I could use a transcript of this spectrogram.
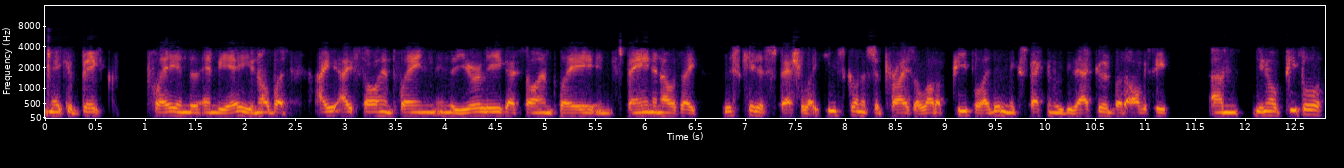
make a big play in the NBA. You know, but I I saw him playing in the EuroLeague. I saw him play in Spain, and I was like, this kid is special. Like he's going to surprise a lot of people. I didn't expect him to be that good, but obviously, um, you know, people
